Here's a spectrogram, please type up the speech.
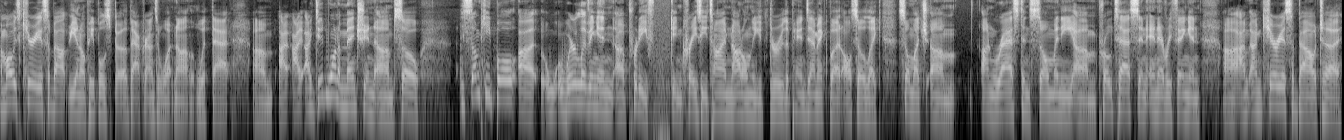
I'm always curious about you know people's backgrounds and whatnot with that. Um, I, I I did want to mention um, so. Some people, uh, we're living in a pretty fucking crazy time, not only through the pandemic, but also like so much um, unrest and so many um, protests and, and everything. And uh, I'm, I'm curious about uh,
